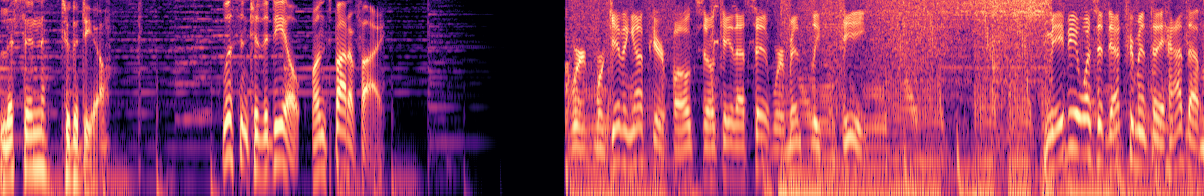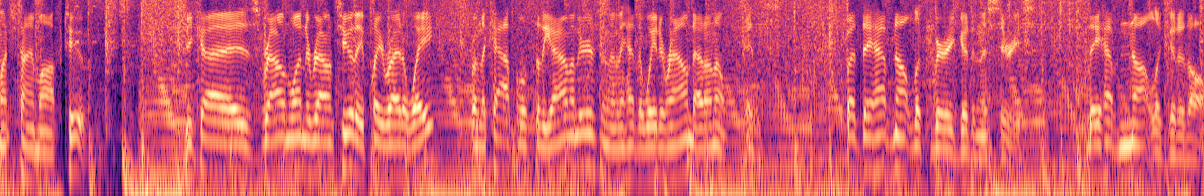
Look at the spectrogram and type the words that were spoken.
Listen to the deal. Listen to the deal on Spotify. We're, we're giving up here, folks. Okay, that's it. We're mentally fatigued. Maybe it was a detriment they had that much time off too. Because round one to round two, they play right away from the Capitals to the Islanders, and then they had to wait around. I don't know. It's, but they have not looked very good in this series. They have not looked good at all.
